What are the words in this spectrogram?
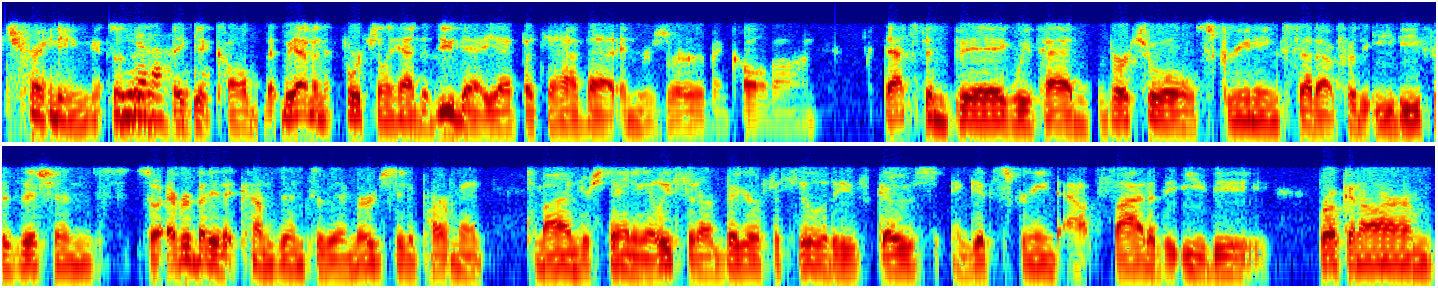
training so yeah. that if they get called, we haven't fortunately had to do that yet, but to have that in reserve and called on. That's been big. We've had virtual screening set up for the ED physicians. So everybody that comes into the emergency department, to my understanding, at least at our bigger facilities, goes and gets screened outside of the ED. Broken arm,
